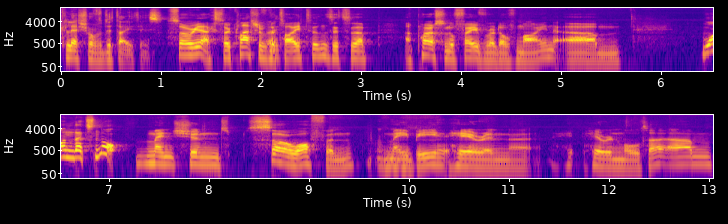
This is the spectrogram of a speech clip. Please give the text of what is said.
Clash of the Titans. So yeah, so Clash of Right. the Titans, it's a, a personal favorite of mine. Um, one that's not mentioned so often, Mm-hmm. maybe here in uh, here in Malta. Um,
